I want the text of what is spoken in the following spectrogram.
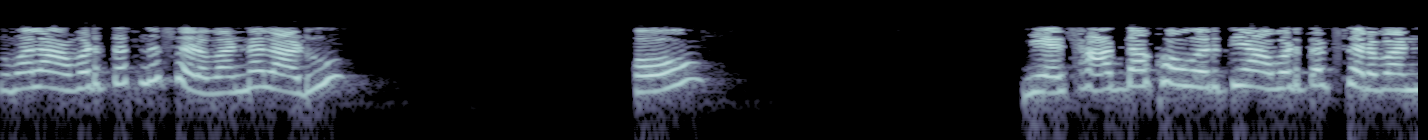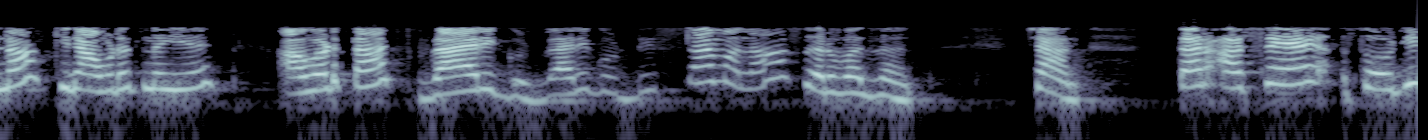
तुम्हाला आवडतात ना सर्वांना लाडू? हो? येस हात दाखव वरती. आवडतात सर्वांना? की आवडत नाहीये? आवडतात? व्हेरी गुड व्हेरी गुड दिसताय मला सर्वजण. छान. तर असे सोजी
